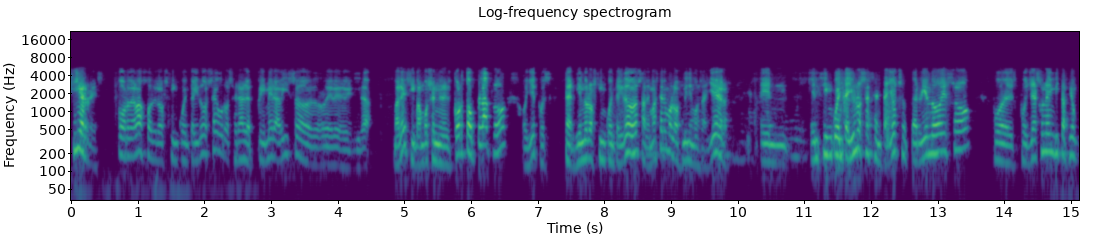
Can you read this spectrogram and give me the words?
cierres por debajo de los 52 euros será el primer aviso de debilidad. ¿Vale? Si vamos en el corto plazo, oye, pues perdiendo los 52, además tenemos los mínimos de ayer, en, en 51,68, perdiendo eso, pues, pues ya es una invitación,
